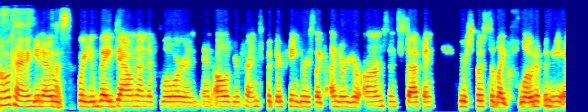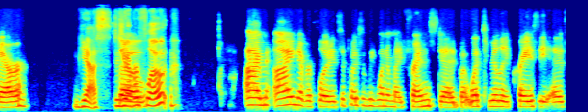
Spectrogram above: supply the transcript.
Okay. You know, yes. where you lay down on the floor and, and all of your friends put their fingers like under your arms and stuff, and you're supposed to like float up in the air. Yes. Did so, you ever float? Um, I never floated. Supposedly one of my friends did, but what's really crazy is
